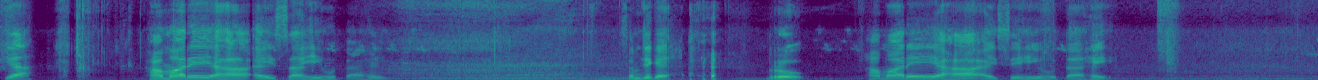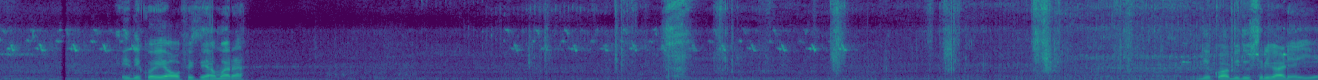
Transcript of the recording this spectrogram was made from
क्या? हमारे यहाँ ऐसा ही होता है. समझे क्या? ब्रो, हमारे यहाँ ऐसे ही होता है। ये देखो, ये ऑफ़िस है हमारा। देखो, अभी दूसरी गाड़ी आई है।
